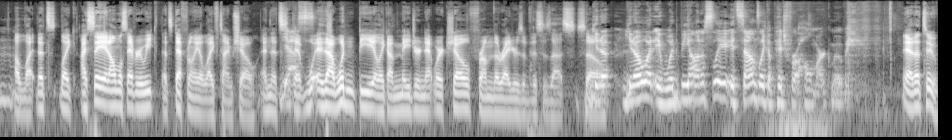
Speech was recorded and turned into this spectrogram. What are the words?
Mm-hmm. a li- that's like I say it almost every week. That's definitely a lifetime show, and that's Yes. it w- that wouldn't be like a major network show from the writers of This Is Us. So You know, you know what it would be. Honestly, it sounds like a pitch for a Hallmark movie. yeah, that too.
